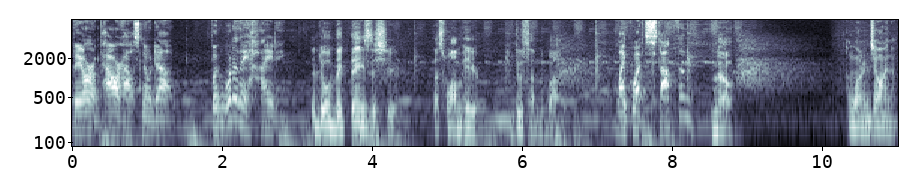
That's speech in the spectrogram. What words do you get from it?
They are a powerhouse, no doubt. But what are they hiding? They're doing big things this year. That's why I'm here, to do something about it. Like what, stop them? No. I'm going to join them.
